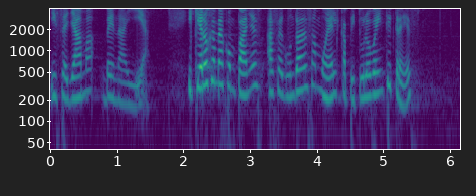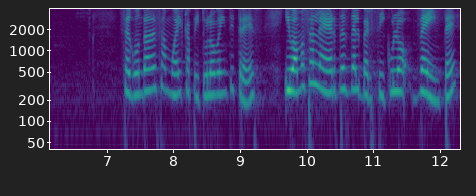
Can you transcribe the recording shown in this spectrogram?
y se llama Benaía. Y quiero que me acompañes a Segunda de Samuel, capítulo 23. Segunda de Samuel, capítulo 23, y vamos a leer desde el versículo 20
